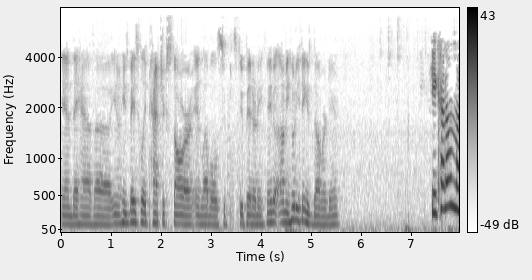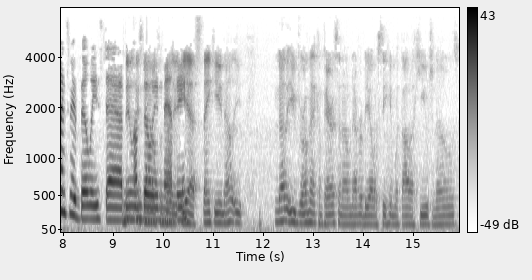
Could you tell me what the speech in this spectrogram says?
and they have uh, you know he's basically Patrick Star in level of stupidity. Maybe I mean who do you think is dumber, dear? He kind of reminds me of Billy's dad. Billy's I'm Billy dad and Mandy. Yes, thank you. Now that you now that you've drawn that comparison, I'll never be able to see him without a huge nose.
